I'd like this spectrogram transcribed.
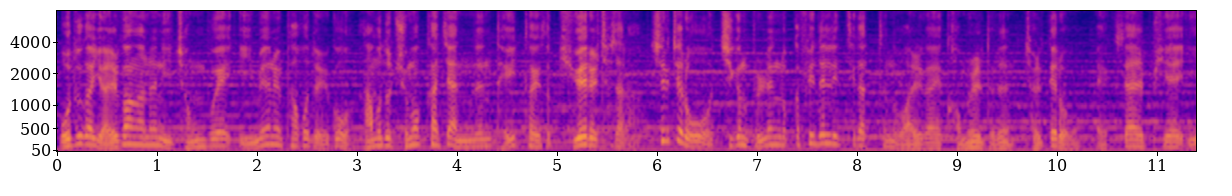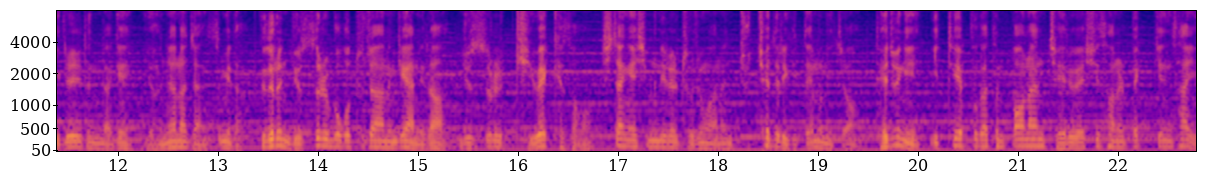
모두가 열광하는 이 정부의 이면을 파고들고 아무도 주목하지 않는 데이터에서 기회를 찾아라. 실제로 지금 블랙로커 피델리티 같은 월가의 거물들은 절대로 XRP의 일일 등락에 연연하지 않습니다. 그들은 뉴스를 보고 투자하는 게 아니라 뉴스를 기획해서 시장의 심리를 조종하는 주체들이기 때문이죠. 대중이 ETF 같은 뻔한 재료의 시선을 뺏긴 사이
